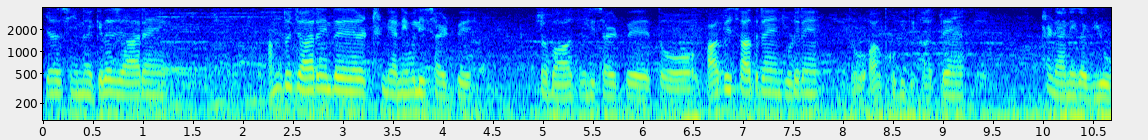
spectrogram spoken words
क्या सीन है किधर जा रहे हैं। हम तो जा रहे हैं इधर ठंडियानी वाली साइड पे, प्रभात वाली साइड पे तो आप भी साथ रहें, जुड़े रहें तो आपको भी दिखाते हैं ठंडियानी का व्यू।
